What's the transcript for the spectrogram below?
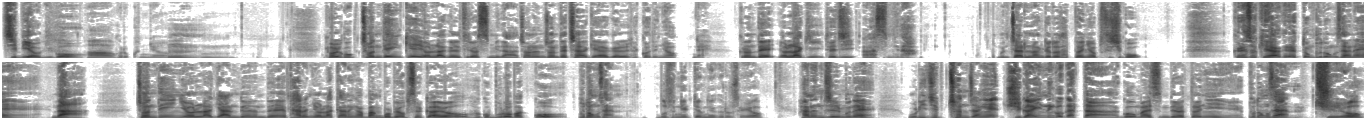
집이 여기고 아, 그렇군요. 음. 음. 결국 전대인께 연락을 드렸습니다 저는 전대차 계약을 했거든요 네. 그런데 연락이 되지 않았습니다 문자를 남겨도 답변이 없으시고 그래서 계약을 했던 부동산에 나 전대인이 연락이 안 되는데 다른 연락 가능한 방법이 없을까요? 하고 물어봤고 부동산 무슨 일 때문에 그러세요? 하는 질문에 우리 집 천장에 쥐가 있는 것 같다고 말씀드렸더니 부동산 쥐요?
